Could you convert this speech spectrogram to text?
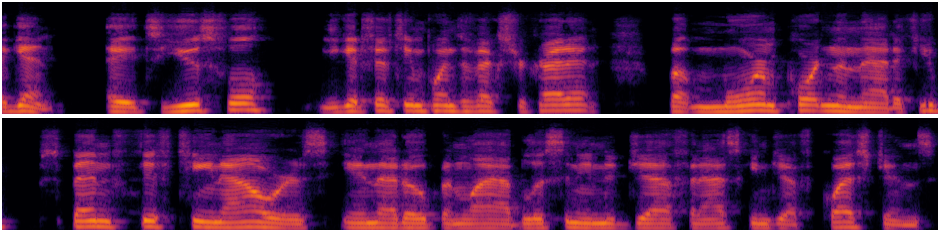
Again, it's useful you get 15 points of extra credit. But more important than that, if you spend 15 hours in that open lab listening to Jeff and asking Jeff questions,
